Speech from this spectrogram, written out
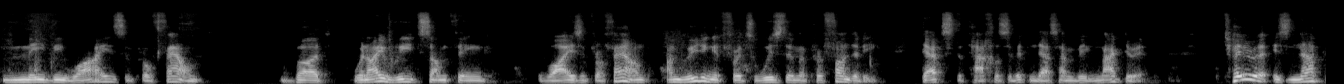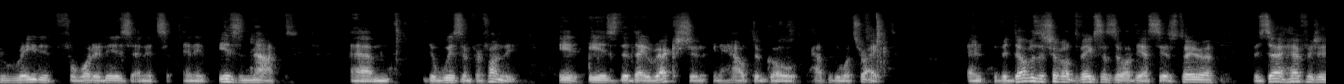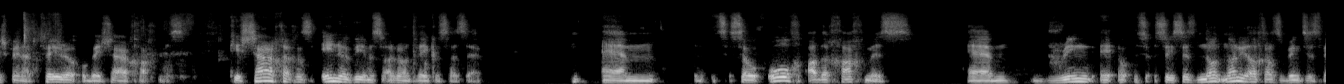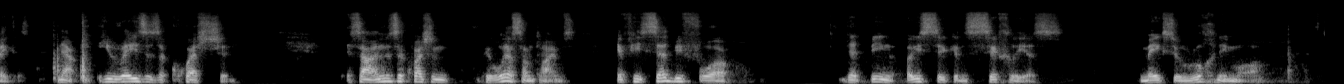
may be wise and profound, but when I read something wise and profound, I'm reading it for its wisdom and profundity. That's the tachlis of it, and that's how I'm being magdir it. Torah is not rated for what it is, and it's and it is not um, the wisdom profundity. It is the direction in how to go, how to do what's right. And v'dav is a shavat veiks what the asiyas Torah v'zeh hefesh ish ben Torah u'beishar chachmas. Kishar chachmas enu v'yim sa'adon veikus hazeh. Um, so all other chachmas um, bring. Uh, so he says, no, none of the brings his vekas. Now he raises a question. So, and this is a question people will sometimes. If he said before that being oisik and sichlius makes you ruchni more,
